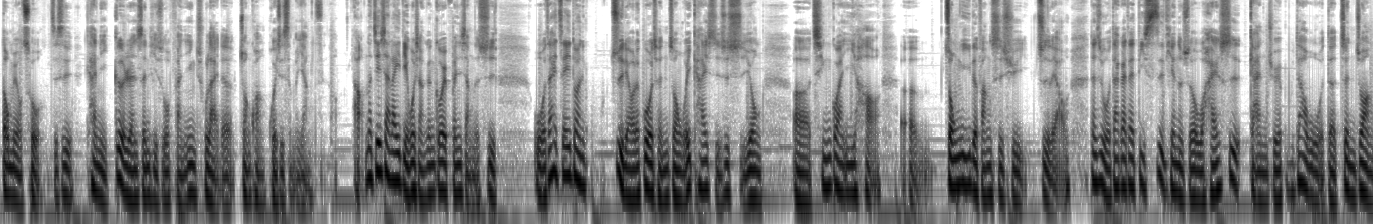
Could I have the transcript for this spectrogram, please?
都没有错，只是看你个人身体所反映出来的状况会是什么样子。好，那接下来一点，我想跟各位分享的是，我在这一段治疗的过程中，我一开始是使用呃清冠一号呃中医的方式去治疗，但是我大概在第四天的时候，我还是感觉不到我的症状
